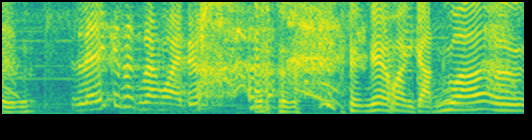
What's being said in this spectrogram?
lấy cái thân ra ngoài được. Nghe hoàn cảnh quá ừ.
